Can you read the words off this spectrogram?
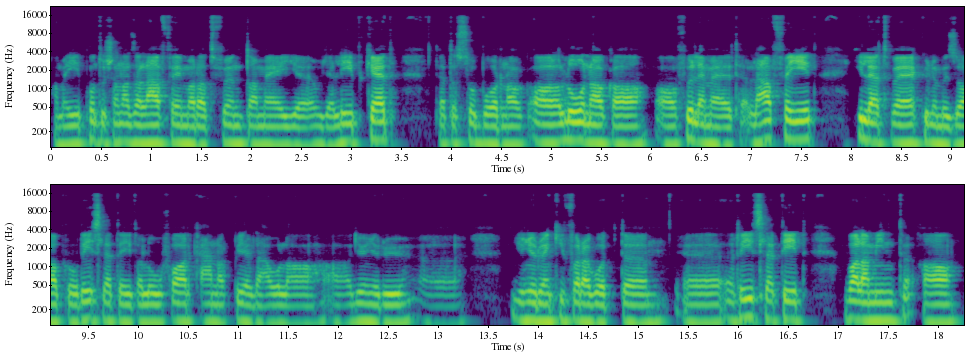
amely pontosan az a lábfej maradt fönt, amely ugye lépked, tehát a szobornak, a lónak a, a fölemelt lábfejét, illetve különböző apró részleteit a ló farkának, például a, a gyönyörű, gyönyörűen kifaragott részletét, valamint a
